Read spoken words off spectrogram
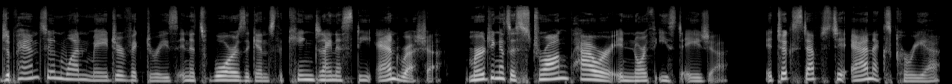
Japan soon won major victories in its wars against the Qing dynasty and Russia, emerging as a strong power in Northeast Asia. It took steps to annex Korea,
